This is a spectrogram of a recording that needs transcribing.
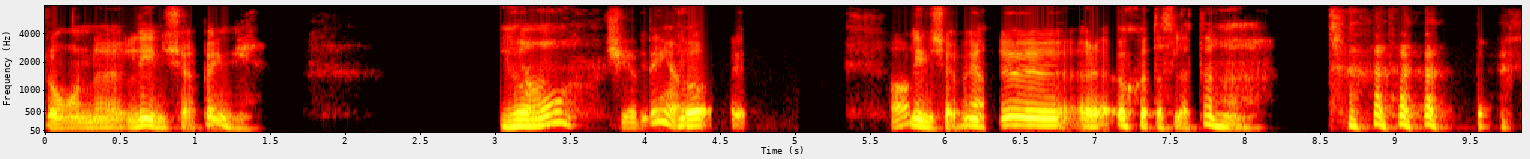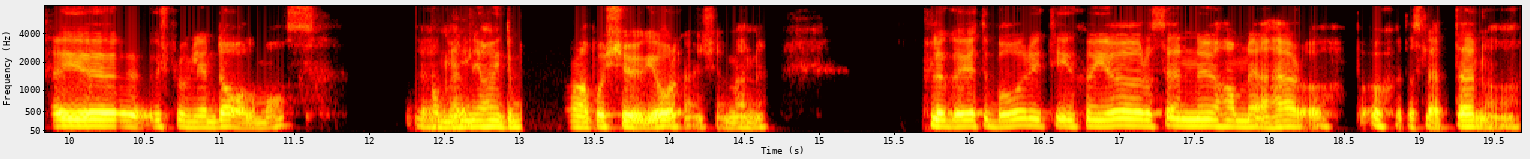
från eh, Linköping. Ja, Köping ja. ja. Linköping, ja. Nu är det Östgötaslätten här. Jag är ju ursprungligen dalmas. Okay. Men jag har inte bott på 20 år kanske. Men pluggade i Göteborg till ingenjör och sen nu hamnar jag här då, på Östgötaslätten. Och, eh,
